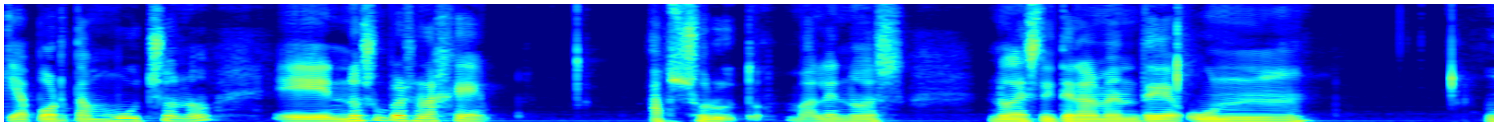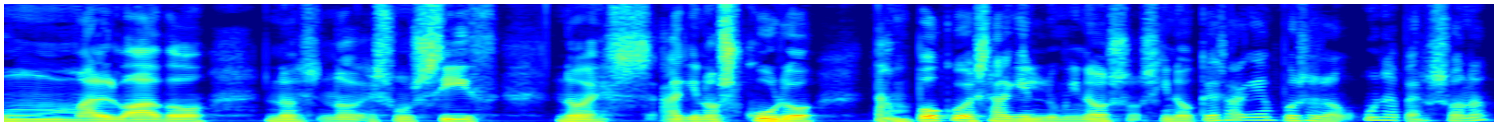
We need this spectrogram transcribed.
que aporta mucho, ¿no? Eh, no es un personaje absoluto, ¿vale? No es no es literalmente un, un malvado, no es, no es un Sith, no es alguien oscuro, tampoco es alguien luminoso, sino que es alguien, pues una persona,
